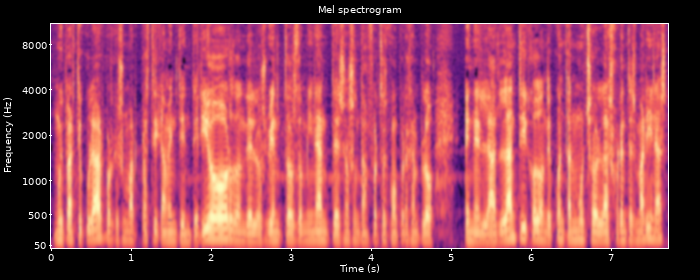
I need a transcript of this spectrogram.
muy particular porque es un mar prácticamente interior, donde los vientos dominantes no son tan fuertes como por ejemplo en el Atlántico, donde cuentan mucho las corrientes marinas.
